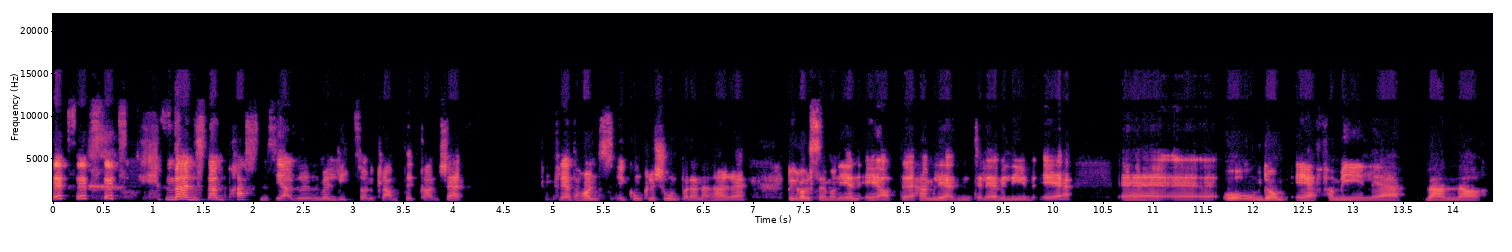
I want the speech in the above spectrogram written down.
Mens den presten sier, som er litt sånn klantet kanskje, fordi at hans konklusjon på denne her eh, begravelsesseremonien er at eh, hemmeligheten til evig liv er, eh, og ungdom er familie, venner, eh,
